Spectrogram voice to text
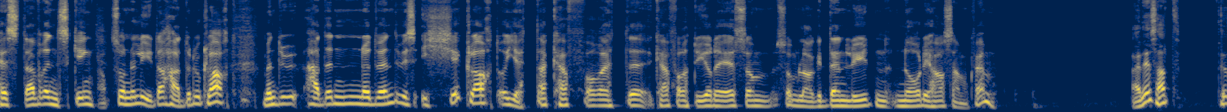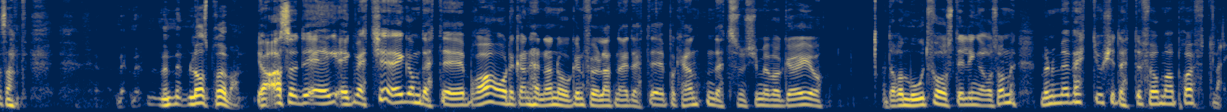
Hestevrinsking. Sånne lyder hadde du klart. Men du hadde nødvendigvis ikke klart å gjette hva for et, eh, hva for et dyr det er som, som lager den lyden når de har samkvem. Nei, det er sant. Det er sant. Men, men, la oss prøve. Ja, altså, det, jeg, jeg vet ikke jeg om dette er bra, og det kan hende noen føler at nei, dette er på kanten, dette syns ikke vi var gøy, og det er motforestillinger og sånn, men, men vi vet jo ikke dette før vi har prøvd. Nei.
